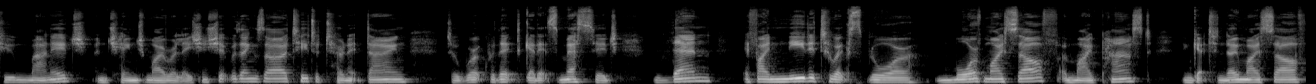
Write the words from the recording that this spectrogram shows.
to manage and change my relationship with anxiety, to turn it down, to work with it, to get its message. Then, if I needed to explore more of myself and my past and get to know myself,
